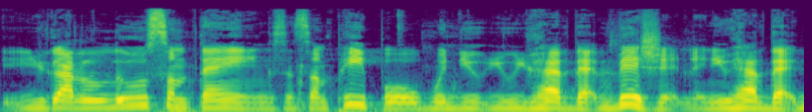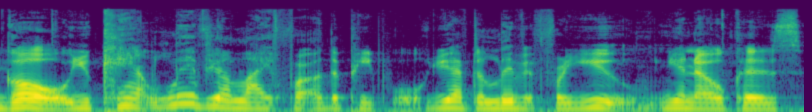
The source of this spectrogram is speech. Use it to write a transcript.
you got to lose some things and some people when you, you you have that vision and you have that goal you can't live your life for other people you have to live it for you you know because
